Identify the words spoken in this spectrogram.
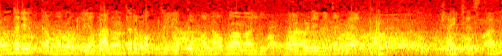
అందరి యొక్క మనో అందరి భక్తుల యొక్క మనోభావాలు నిలబడే విధంగా ట్రై చేస్తాను.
